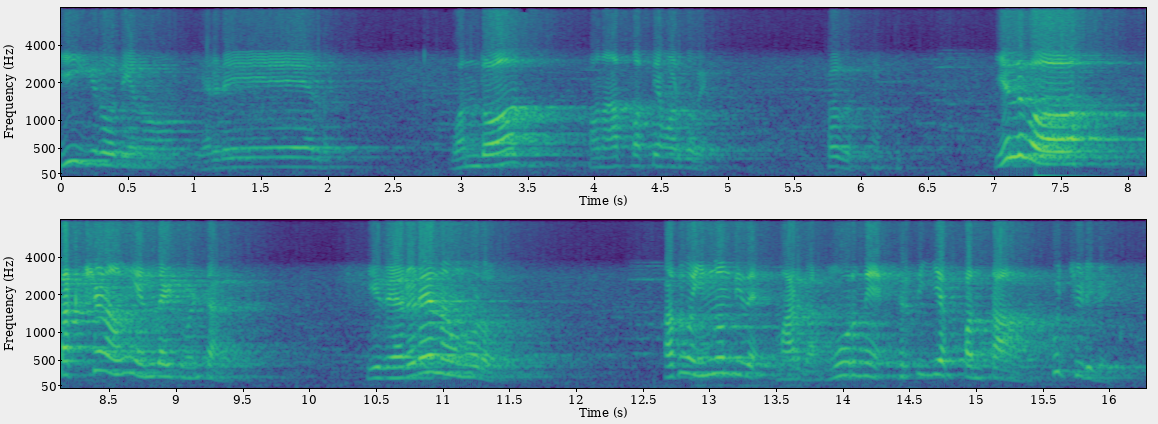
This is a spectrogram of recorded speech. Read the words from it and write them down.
ಈಗಿರೋದೇನು ಎರಡೇ ಎರಡು. ಒಂದೋ ಅವನು ಆತ್ಮಹತ್ಯೆ ಮಾಡ್ಕೋಬೇಕು. ಹೌದು. ಇಲ್ವೋ ತಕ್ಷಣ ಅವನು ಎನ್ಲೈಟ್ಮೆಂಟ್ ಆಗುತ್ತೆ. ಇದೆರಡೇ ನಾವು ನೋಡೋದು. ಅಥವಾ ಇನ್ನೊಂದಿದೆ ಮಾರ್ಗ. ಮೂರನೇ ತೃತೀಯ ಪಂಥ ಹುಚ್ಚಿಡಿಬೇಕು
